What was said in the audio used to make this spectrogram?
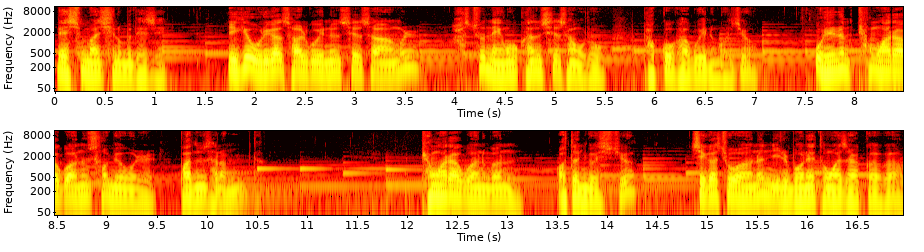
내 신발 신으면 되지. 이게 우리가 살고 있는 세상을 아주 냉혹한 세상으로 바꿔가고 있는 거죠. 우리는 평화라고 하는 소명을 받은 사람입니다. 평화라고 하는 건 어떤 것이죠? 제가 좋아하는 일본의 동화 작가가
